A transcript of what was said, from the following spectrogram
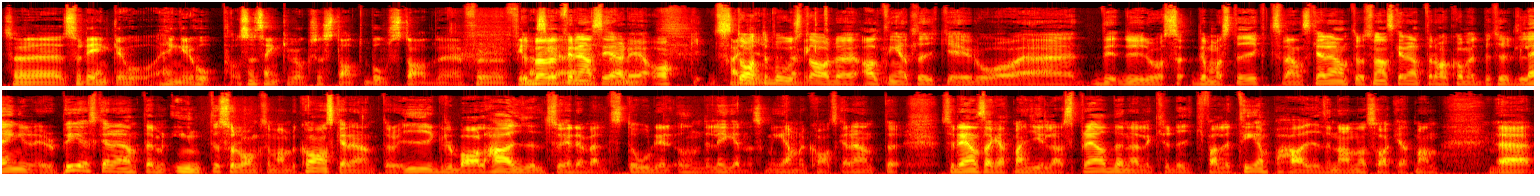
Så, så det hänger ihop. Och sen sänker vi också stat och bostad eh, för att finansiera. Du behöver finansiera det. Och stat och bostad, allting att lika är ju då, eh, det, är då de har stigit svenska räntor. Och svenska räntor har kommit betydligt längre än europeiska räntor men inte så långt som amerikanska räntor. I global high yield så är det en väldigt stor del underliggande som är amerikanska räntor. Så det är en sak att man gillar spreaden eller kreditkvaliteten på high yield. En annan sak är att man, mm.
